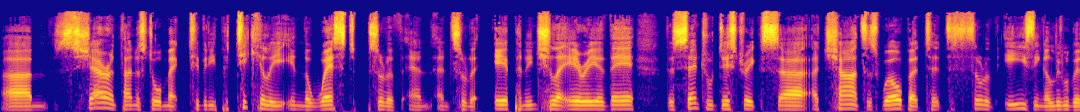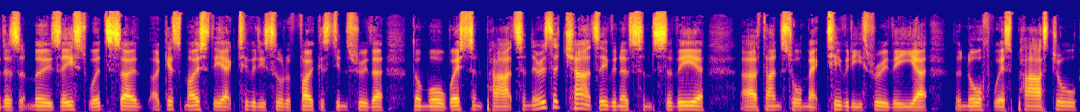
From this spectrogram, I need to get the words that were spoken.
um, shower and thunderstorm activity, particularly in the west, sort of and, and sort of Eyre Peninsula area there. The central districts uh, a chance as well, but it's sort of easing a little bit as it moves eastwards. So I guess most of the activity sort of focused in through the, the more western parts, and there is a chance even of some severe uh, thunderstorm activity through the uh, the northwest pastoral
